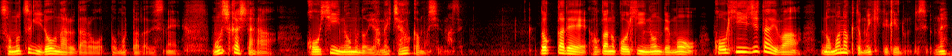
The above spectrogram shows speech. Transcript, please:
その次どうなるだろうと思ったらですねもしかしたらコーヒー飲むのやめちゃうかもしれません。どっかで他のコーヒー飲んでもコーヒー自体は飲まなくても生きていけるんですよね。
